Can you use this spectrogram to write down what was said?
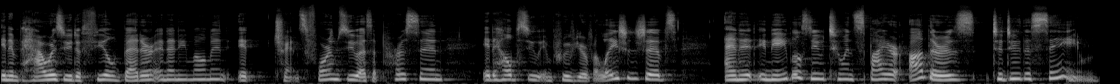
It empowers you to feel better in any moment. It transforms you as a person. It helps you improve your relationships and it enables you to inspire others to do the same.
